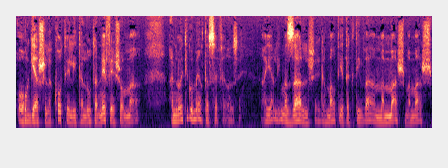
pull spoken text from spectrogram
האורגיה של הכותל, התעלות הנפש או מה, אני לא הייתי גומר את הספר הזה. היה לי מזל שגמרתי את הכתיבה ממש ממש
